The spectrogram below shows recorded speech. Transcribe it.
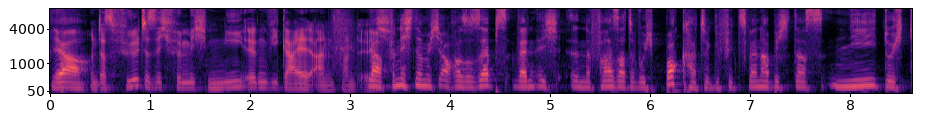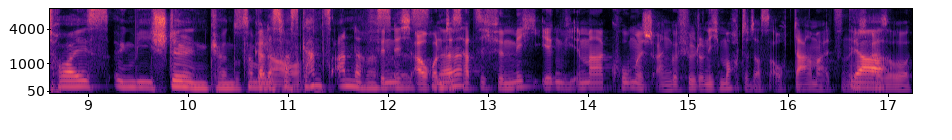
Ja. Und das fühlte sich für mich nie irgendwie geil an, fand ich. Ja, finde ich nämlich auch. Also selbst wenn ich eine Phase hatte, wo ich Bock hatte, gefixt werden, habe ich das nie durch Toys irgendwie stillen können, sozusagen, genau. weil das genau. was ganz anderes Finde ich ist, auch. Ne? Und das hat sich für mich irgendwie immer komisch angefühlt und ich mochte das auch damals nicht. Ja. Also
